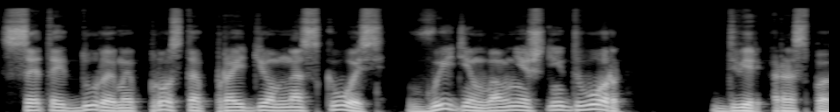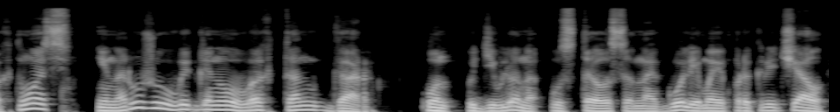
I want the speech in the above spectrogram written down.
С этой дурой мы просто пройдем насквозь, выйдем во внешний двор». Дверь распахнулась, и наружу выглянул вахтангар. Он удивленно уставился на голема и прокричал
